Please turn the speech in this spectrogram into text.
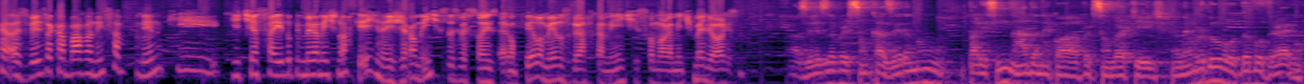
às vezes acabava nem sabendo que, que tinha saído primeiramente no arcade, né? E geralmente essas versões eram pelo menos graficamente e sonoramente melhores. né? Às vezes a versão caseira não parecia em nada né, com a versão do arcade. Eu lembro do Double Dragon,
